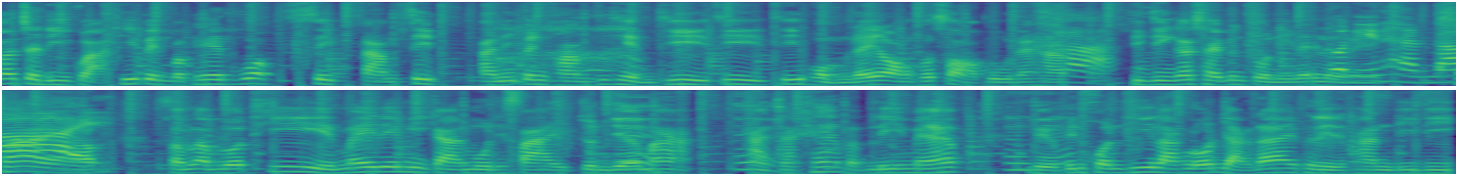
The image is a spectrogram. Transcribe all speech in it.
ก็จะดีกว่าที่เป็นประเภทพวก 10 30 อันนี้เป็นความคิดเห็นที่ที่ที่ผมได้ลองทดสอบดูนะครับ ค่ะจริงๆก็ใช้เป็นตัวนี้ได้เลยตัวนี้แทนได้ใช่ครับสำหรับรถที่ไม่ได้มีการโมดิฟายจนเยอะมาก อืมอาจจะแค่แบบรีแมปอือฮึ หรือเป็นคนที่รักรถอยากได้ผลิตภัณฑ์ดี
